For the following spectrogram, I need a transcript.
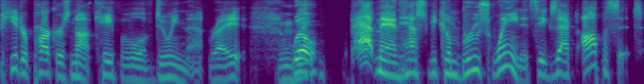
Peter Parker's not capable of doing that, right? Mhm. Well, Batman has to become Bruce Wayne. It's the exact opposite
